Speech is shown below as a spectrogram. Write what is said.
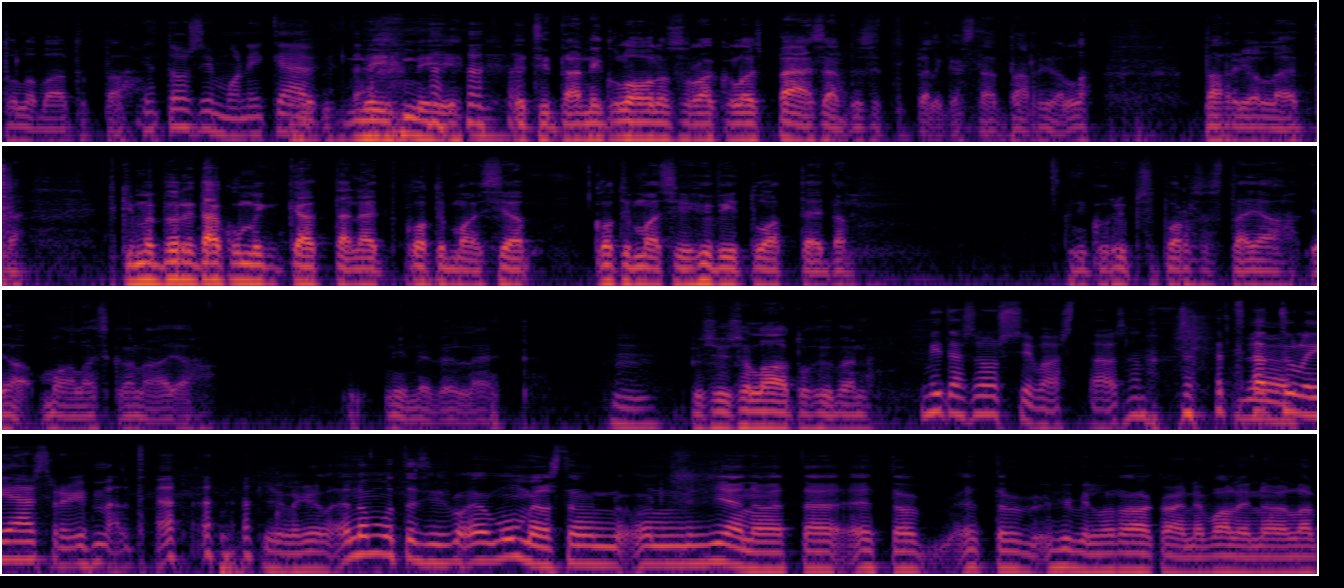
tulevaa tota, ja tosi moni käyttää. niin, niin että sitä on niin lounasruokolla olisi pääsääntöisesti pelkästään tarjolla. tarjolla että, että kyllä me pyritään kumminkin käyttämään näitä kotimaisia, kotimaisia hyviä tuotteita, niin kuin rypsiporsasta ja, ja maalaiskanaa ja niin edelleen. Että Hmm. Pysyy se laatu hyvän. Mitä Sossi vastaa? Sanoi, että no. tuli S-ryhmältä. Kyllä, kyllä. No mutta siis mun mielestä on, on hienoa, että, että, että hyvillä raaka-ainevalinnoilla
